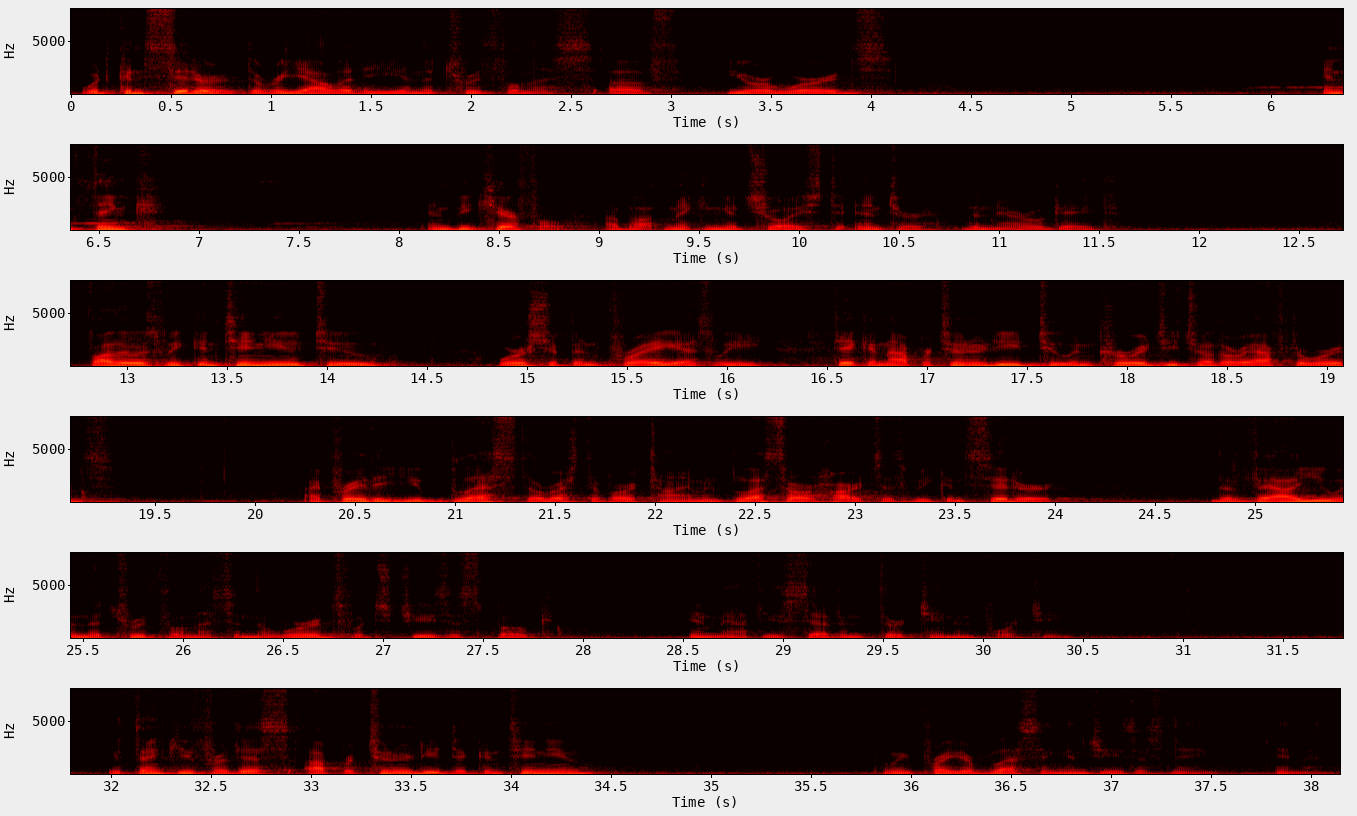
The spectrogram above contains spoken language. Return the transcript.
would consider the reality and the truthfulness of your words and think and be careful about making a choice to enter the narrow gate. Father, as we continue to worship and pray, as we take an opportunity to encourage each other afterwards, I pray that you bless the rest of our time and bless our hearts as we consider the value and the truthfulness in the words which Jesus spoke in Matthew 7 13 and 14. We thank you for this opportunity to continue, and we pray your blessing in Jesus' name. Amen.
